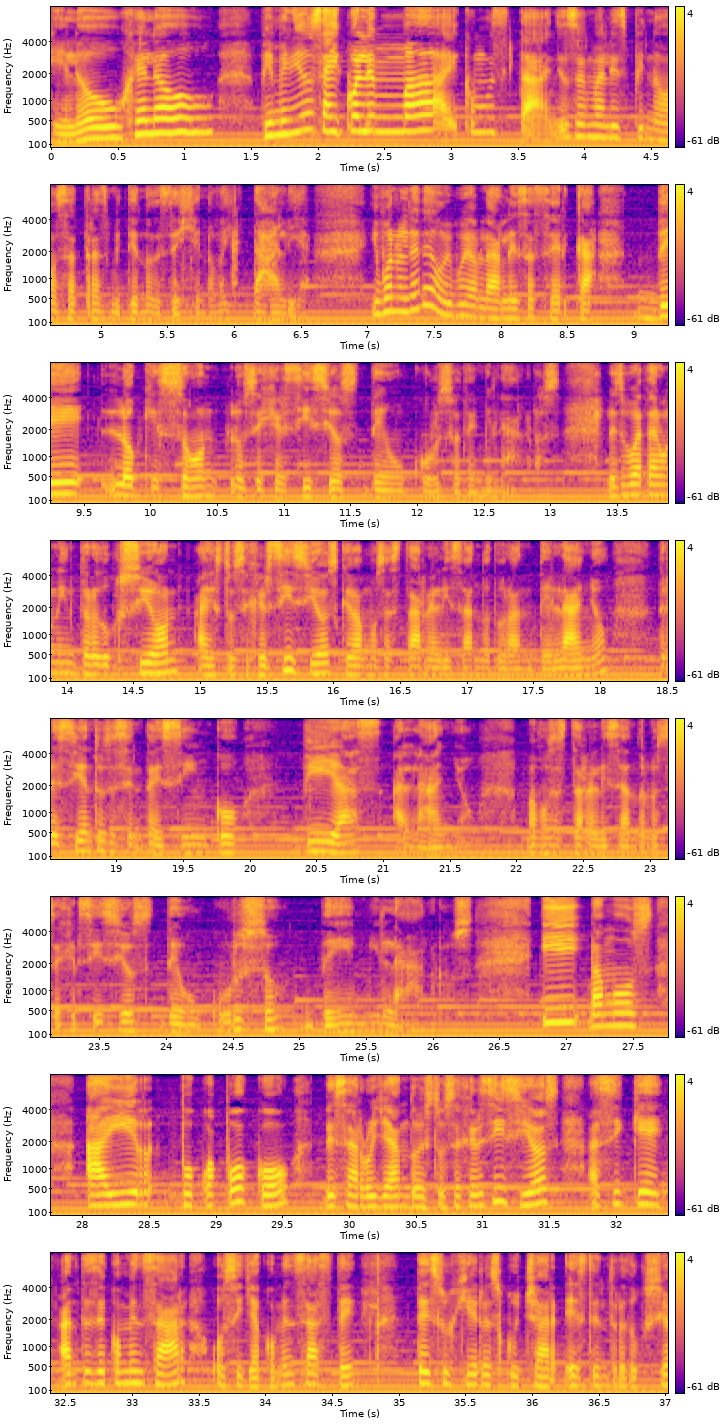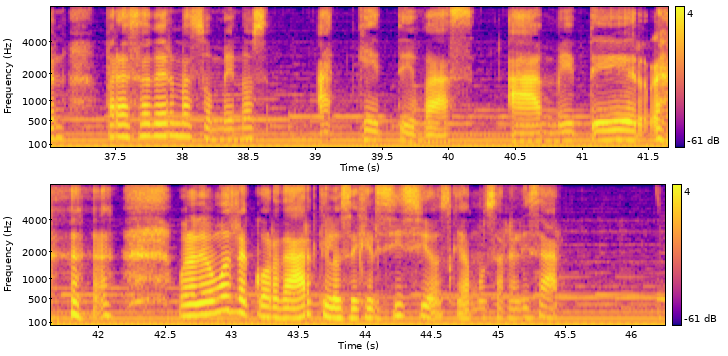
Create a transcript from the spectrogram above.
Hello, hello. Bienvenidos a Icolemai. ¿Cómo están? Yo soy Mali Espinosa, transmitiendo desde Genova, Italia. Y bueno, el día de hoy voy a hablarles acerca de lo que son los ejercicios de un curso de milagros. Les voy a dar una introducción a estos ejercicios que vamos a estar realizando durante el año, 365 días al año. Vamos a estar realizando los ejercicios de un curso de milagros. Y vamos a ir poco a poco desarrollando estos ejercicios. Así que antes de comenzar, o si ya comenzaste, te sugiero escuchar esta introducción para saber más o menos a qué te vas a meter. bueno, debemos recordar que los ejercicios que vamos a realizar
